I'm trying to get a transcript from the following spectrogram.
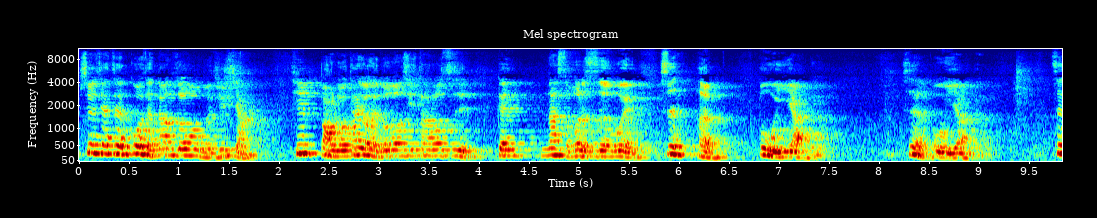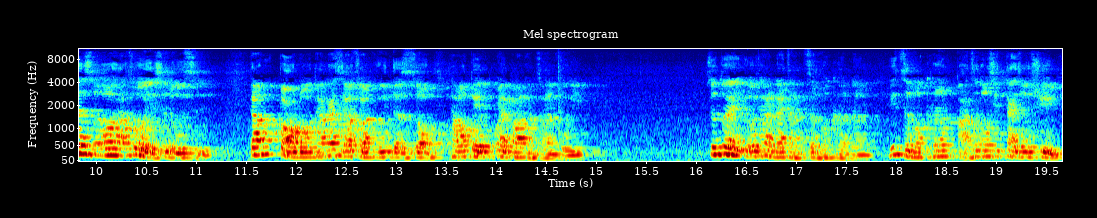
所以在这个过程当中，我们去想，其实保罗他有很多东西，他都是跟那时候的社会是很不一样的，是很不一样的。这时候他做也是如此。当保罗他开始要传福音的时候，他要对外邦人传福音。这对犹太人来讲怎么可能？你怎么可能把这东西带出去？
